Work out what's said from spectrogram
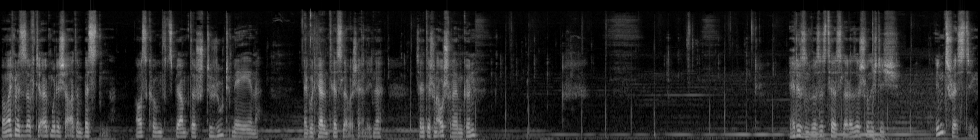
Aber manchmal ist es auf die altmodische Art am besten. Auskunftsbeamter Strutman. Na gut, Herrn Tesla wahrscheinlich, ne? Das hättet ihr schon ausschreiben können. Edison vs. Tesla, das ist schon richtig interesting.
